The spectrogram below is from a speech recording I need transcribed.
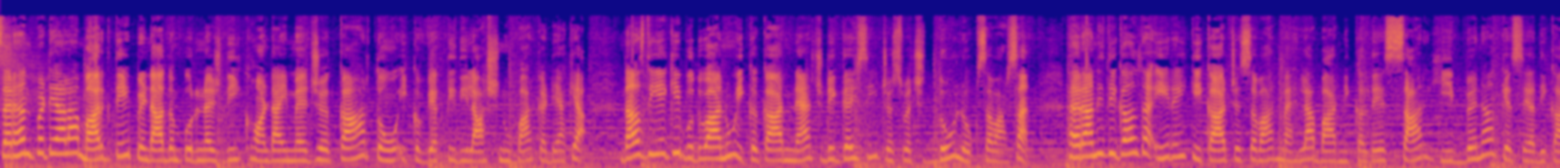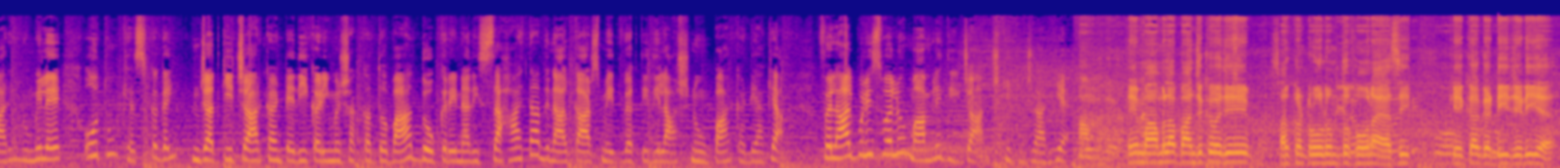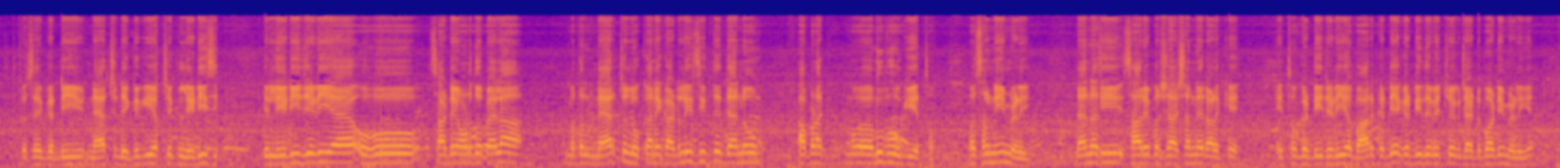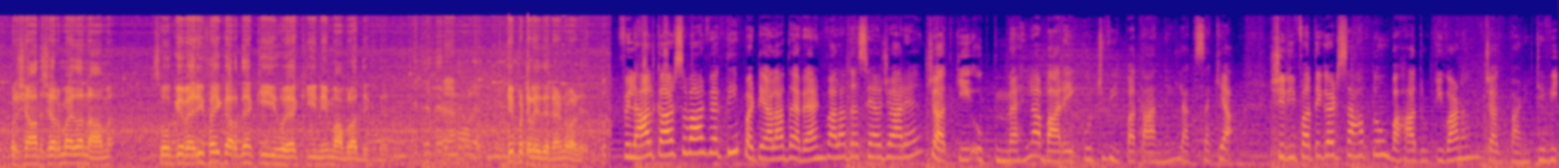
ਸਰਹੰਦ ਪਟਿਆਲਾ ਮਾਰਗ ਤੇ ਪਿੰਡ ਆਦਮਪੁਰ ਨਜ਼ਦੀਕ ਹੋਂਡਾ ਇਮੇਜ ਕਾਰ ਤੋਂ ਇੱਕ ਵਿਅਕਤੀ ਦੀ ਲਾਸ਼ ਨੂੰ ਬਾਹਰ ਕੱਢਿਆ ਗਿਆ। ਦੱਸ ਦਈਏ ਕਿ ਬੁੱਧਵਾਰ ਨੂੰ ਇੱਕ ਕਾਰ ਨਹਿਰ 'ਚ ਡਿੱਗ ਗਈ ਸੀ, ਜਿਸ ਵਿੱਚ ਦੋ ਲੋਕ ਸਵਾਰ ਸਨ। ਹੈਰਾਨੀ ਦੀ ਗੱਲ ਤਾਂ ਇਹ ਰਹੀ ਕਿ ਕਾਰ 'ਚ ਸਵਾਰ ਮਹਿਲਾ ਬਾਹਰ ਨਿਕਲਦੇ ਸਾਰ ਹੀ ਬਿਨਾਂ ਕਿਸੇ ਅਧਿਕਾਰੀ ਨੂੰ ਮਿਲੇ ਉਥੋਂ ਖਿਸਕ ਗਈ। ਜਦਕਿ 4 ਘੰਟੇ ਦੀ ਕੜੀ ਮੁਸ਼ਕਲ ਤੋਂ ਬਾਅਦ ਦੋ ਕਰੇਨਾਂ ਦੀ ਸਹਾਇਤਾ ਦੇ ਨਾਲ ਕਾਰ ਸਮੇਤ ਵਿਅਕਤੀ ਦੀ ਲਾਸ਼ ਨੂੰ ਬਾਹਰ ਕੱਢਿਆ ਗਿਆ। ਫਿਲਹਾਲ ਪੁਲਿਸ ਵੱਲੋਂ ਮਾਮਲੇ ਦੀ ਜਾਂਚ ਕੀਤੀ ਜਾ ਰਹੀ ਹੈ ਇਹ ਮਾਮਲਾ 5:00 ਵਜੇ ਸਾਨੂੰ ਕੰਟਰੋਲ ਰੂਮ ਤੋਂ ਫੋਨ ਆਇਆ ਸੀ ਕਿ ਇੱਕ ਗੱਡੀ ਜਿਹੜੀ ਹੈ, ਕਿਸੇ ਗੱਡੀ ਨਹਿਰ 'ਚ ਡਿੱਗ ਗਈ ਉਹ 'ਚ ਇੱਕ ਲੇਡੀ ਸੀ। ਇਹ ਲੇਡੀ ਜਿਹੜੀ ਹੈ, ਉਹ ਸਾਡੇ ਆਉਣ ਤੋਂ ਪਹਿਲਾਂ ਮਤਲਬ ਨਹਿਰ 'ਚ ਲੋਕਾਂ ਨੇ ਕੱਢ ਲਈ ਸੀ ਤੇ ਦੈਨ ਉਹ ਆਪਣਾ ਮੂਵ ਹੋ ਗਈ ਇੱਥੋਂ। ਅਸਲ ਨਹੀਂ ਮਿਲੀ। ਦੈਨ ਅਸੀਂ ਸਾਰੇ ਪ੍ਰਸ਼ਾਸਨ ਨੇ ਰਲ ਕੇ ਇੱਥੋਂ ਗੱਡੀ ਜਿਹੜੀ ਆ ਬਾਹਰ ਕੱਢੀ ਹੈ। ਗੱਡੀ ਦੇ ਵਿੱਚੋਂ ਇੱਕ ਡੈੱਡ ਬੋਡੀ ਮਿਲੀ ਹੈ। ਪ੍ਰਸ਼ਾਂਤ ਸ਼ਰਮਾ ਇਹਦਾ ਨਾਮ ਹੈ। ਸੋ ਅੱਗੇ ਵੈਰੀਫਾਈ ਕਰਦੇ ਹਾਂ ਕੀ ਹੋਇਆ ਕੀ ਨਹੀਂ ਮਾਮਲਾ ਦੇਖਦੇ ਹਾਂ। ਕਿੱਥੇ ਦੇ ਰਹਿਣ ਵਾਲੇ? ਇਹ ਪਟਿਆਲੇ ਦੇ ਰਹਿਣ ਵਾਲੇ ਫਿਲਹਾਲ ਕਾਰ ਸਵਾਰ ਵਿਅਕਤੀ ਪਟਿਆਲਾ ਦਾ ਰਹਿਣ ਵਾਲਾ ਦੱਸਿਆ ਜਾ ਰਿਹਾ ਹੈ ਜਦਕਿ ਉਕਤ ਮਹਿਲਾ ਬਾਰੇ ਕੁਝ ਵੀ ਪਤਾ ਨਹੀਂ ਲੱਗ ਸਕਿਆ। ਸ਼੍ਰੀ ਫਤਿਹਗੜ੍ਹ ਸਾਹਿਬ ਤੋਂ ਬਹਾਦਰ ਟਿਵਾਣਾ ਜਗਬਾਣੀ ਟੀਵੀ।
